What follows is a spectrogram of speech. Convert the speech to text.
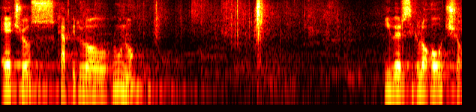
Hechos capítulo 1 y versículo 8.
